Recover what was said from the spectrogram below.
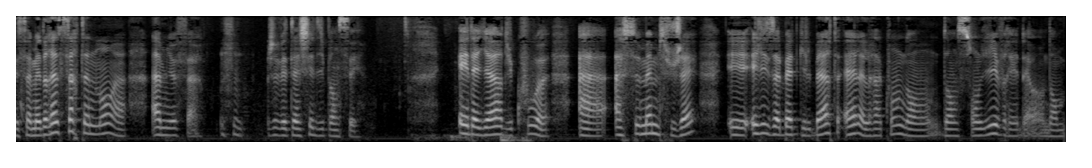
Et ça m'aiderait certainement à, mieux faire. je vais tâcher d'y penser. Et d'ailleurs, du coup, euh, à, ce même sujet, et Elisabeth Gilbert, elle, elle raconte dans, dans son livre et dans,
